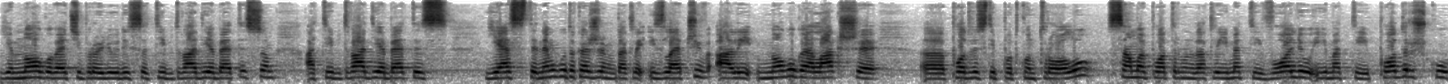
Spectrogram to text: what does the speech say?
je mnogo veći broj ljudi sa tip 2 diabetesom, a tip 2 diabetes jeste, ne mogu da kažem, dakle, izlečiv, ali mnogo ga je lakše e, podvesti pod kontrolu, samo je potrebno dakle imati volju, imati podršku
